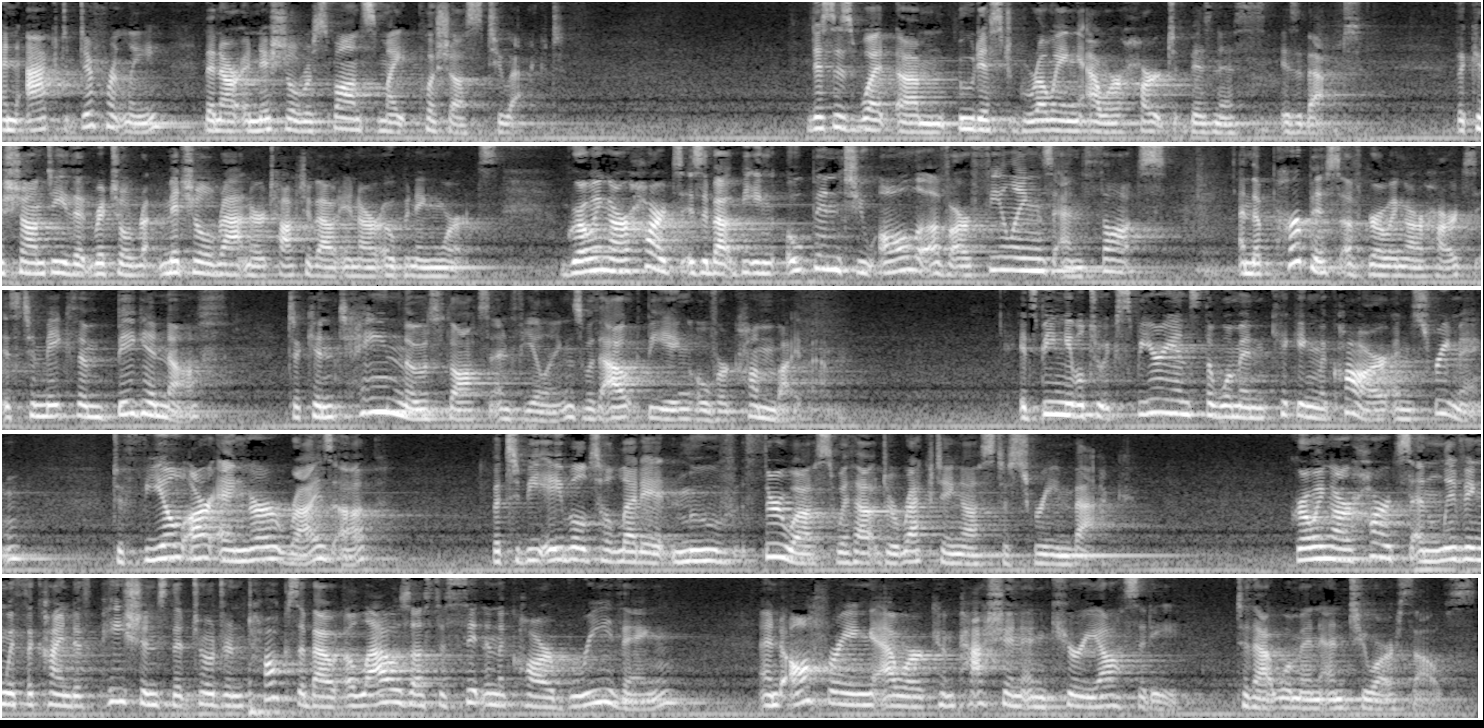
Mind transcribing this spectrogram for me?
and act differently than our initial response might push us to act. This is what um, Buddhist growing our heart business is about. The Kshanti that Mitchell Ratner talked about in our opening words. Growing our hearts is about being open to all of our feelings and thoughts. And the purpose of growing our hearts is to make them big enough to contain those thoughts and feelings without being overcome by them. It's being able to experience the woman kicking the car and screaming to feel our anger rise up, but to be able to let it move through us without directing us to scream back. Growing our hearts and living with the kind of patience that Chodron talks about allows us to sit in the car breathing and offering our compassion and curiosity to that woman and to ourselves,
